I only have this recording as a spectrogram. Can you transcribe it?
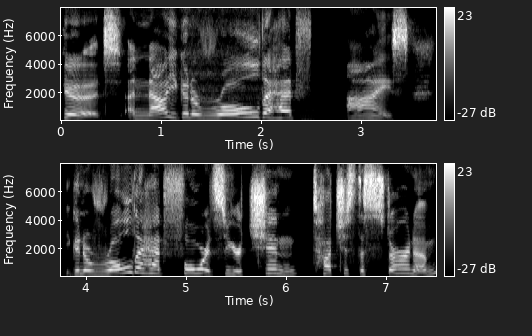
Good. And now you're going to roll the head. Nice. You're going to roll the head forward so your chin touches the sternum.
